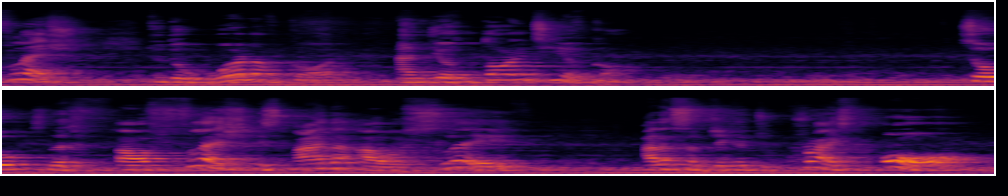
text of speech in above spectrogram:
flesh to the Word of God and the authority of God. So the, our flesh is either our slave, either subjected to Christ, or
